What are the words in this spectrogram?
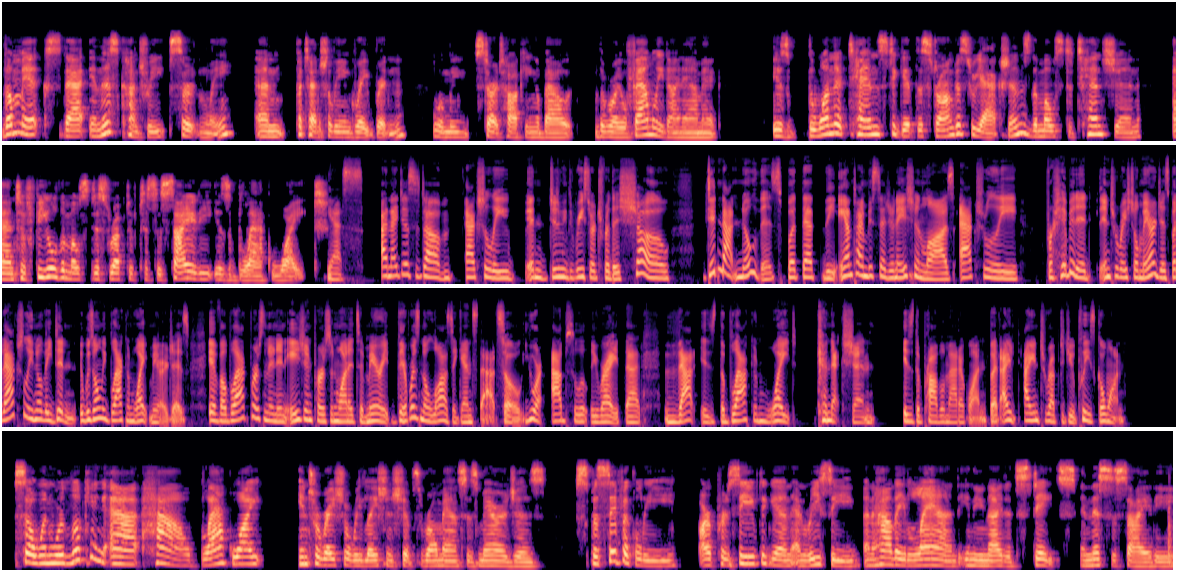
the mix that in this country, certainly, and potentially in Great Britain, when we start talking about the royal family dynamic, is the one that tends to get the strongest reactions, the most attention, and to feel the most disruptive to society is black white. Yes. And I just um, actually, in doing the research for this show, did not know this, but that the anti miscegenation laws actually prohibited interracial marriages, but actually, no, they didn't. It was only black and white marriages. If a black person and an Asian person wanted to marry, there was no laws against that. So you are absolutely right that that is the black and white connection is the problematic one. But I, I interrupted you. Please go on. So when we're looking at how black white interracial relationships, romances, marriages, specifically are perceived again and received and how they land in the United States in this society,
